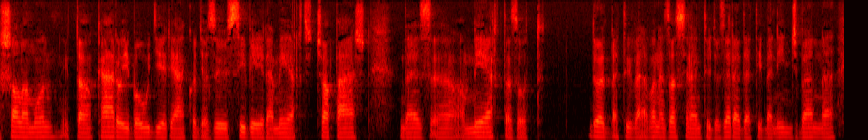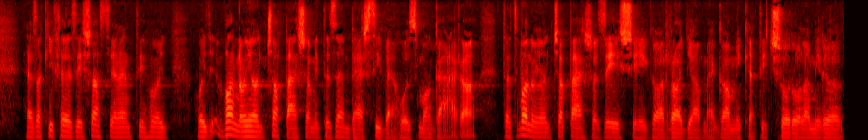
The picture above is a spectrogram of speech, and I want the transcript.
Salamon, itt a Károlyiba úgy írják, hogy az ő szívére mért csapást, de ez a mért az ott dölt betűvel van, ez azt jelenti, hogy az eredetiben nincs benne. Ez a kifejezés azt jelenti, hogy, hogy van olyan csapás, amit az ember szíve hoz magára. Tehát van olyan csapás az éjség, a ragya, meg amiket itt sorol, amiről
